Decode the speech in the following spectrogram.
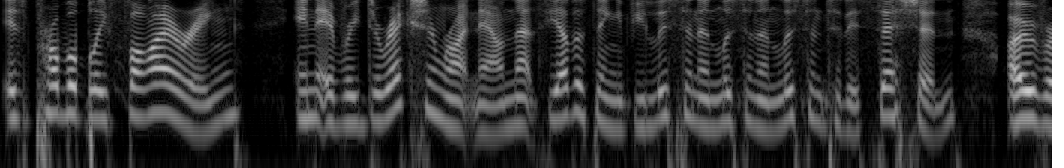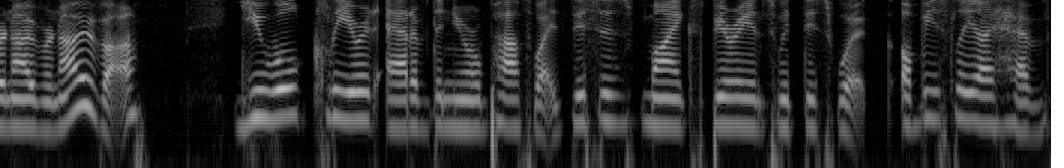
is probably firing in every direction right now. And that's the other thing. If you listen and listen and listen to this session over and over and over, you will clear it out of the neural pathways. This is my experience with this work. obviously, I have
